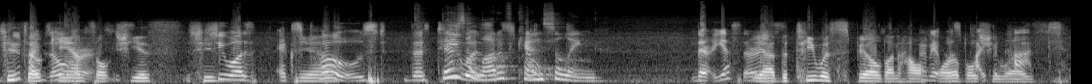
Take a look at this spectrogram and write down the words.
two she's so times over. cancelled. She's- She is. She's. she was exposed. The tea There's was a lot of spilled. canceling. There, yes, there is. yeah, the tea was spilled on how And it was horrible she was hot,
